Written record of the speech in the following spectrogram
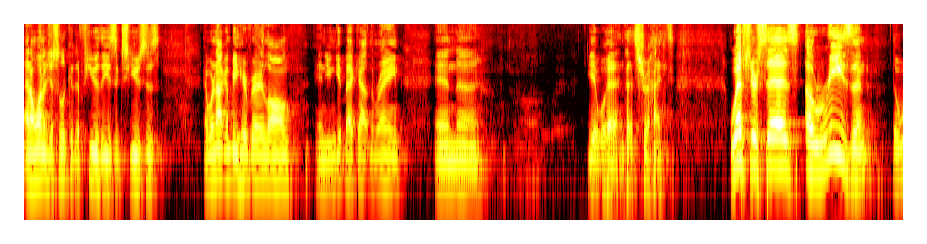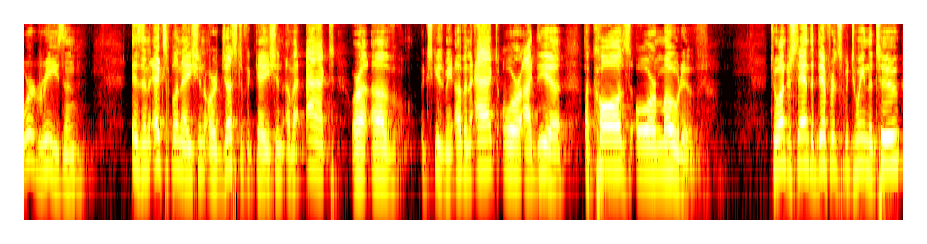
And I want to just look at a few of these excuses. And we're not going to be here very long, and you can get back out in the rain and uh, get wet. That's right. Webster says a reason, the word reason, is an explanation or justification of an act or of, excuse me, of an act or idea, a cause or motive. To understand the difference between the two,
